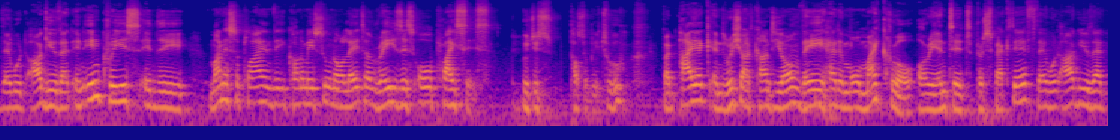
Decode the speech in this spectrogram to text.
they would argue that an increase in the money supply in the economy sooner or later raises all prices, which is possibly true. But Hayek and Richard Cantillon, they had a more micro-oriented perspective. They would argue that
